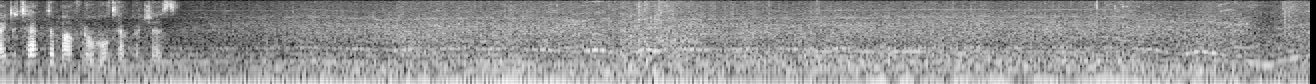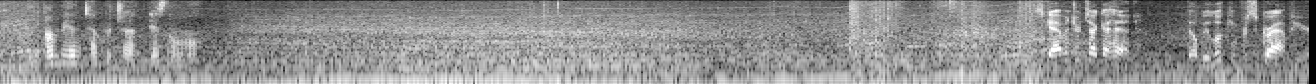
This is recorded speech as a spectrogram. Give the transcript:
I detect above normal temperatures. The ambient temperature is normal. Scavenger tech ahead. They'll be looking for scrap here.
